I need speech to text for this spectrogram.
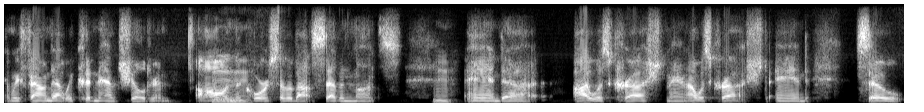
and we found out we couldn't have children, all mm. in the hmm. course of about seven months. Mm. And uh, I was crushed, man. I was crushed. And so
